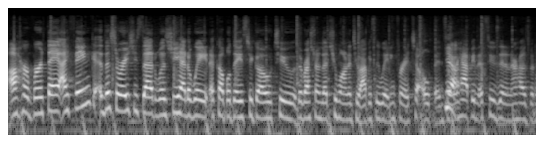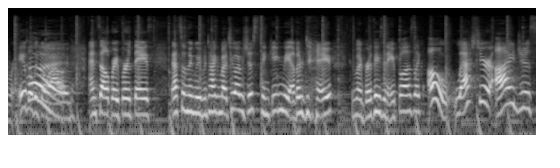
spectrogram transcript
uh, her birthday. I think the story she said was she had to wait a couple days to go to the restaurant that she wanted to, obviously waiting for it to open. So Yeah. we're happy that Susan and her husband were able to go out and celebrate birthdays. That's something we've been talking about too. I was just thinking the other day, because my birthday's in April, I was like, oh, last year I just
